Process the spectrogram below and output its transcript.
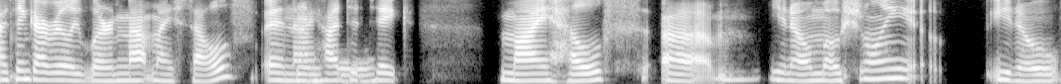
I think I really learned that myself, and I had to Mhm. take my health, um, you know, emotionally, you know,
